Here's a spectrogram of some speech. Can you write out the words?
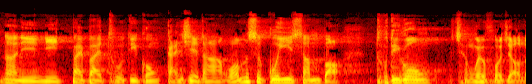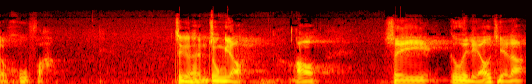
那你你拜拜土地公，感谢他。我们是皈依三宝，土地公成为佛教的护法，这个很重要。好，所以各位了解了，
